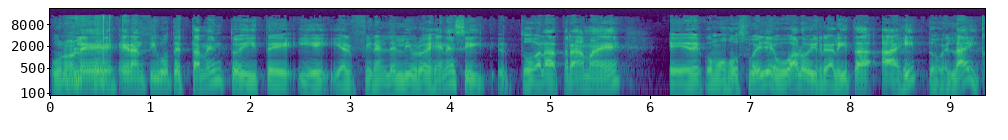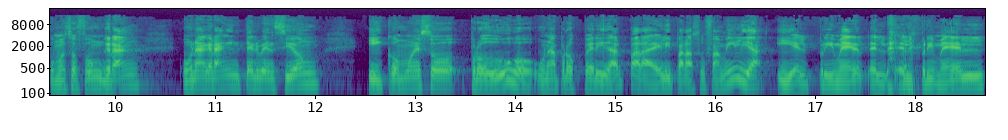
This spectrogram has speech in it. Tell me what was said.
uno lee el Antiguo Testamento y, te, y, al final del libro de Génesis, toda la trama es eh, de cómo Josué llevó a los israelitas a Egipto, ¿verdad? Y cómo eso fue un gran, una gran intervención y cómo eso produjo una prosperidad para él y para su familia. Y el primer, el, primer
